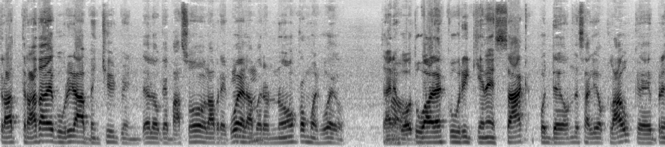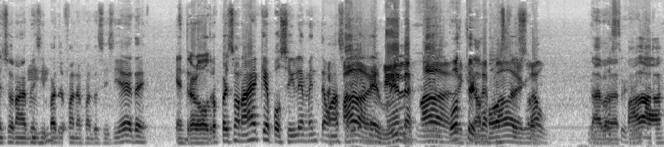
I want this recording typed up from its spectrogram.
tra- trata de cubrir a Advent Children de lo que pasó, la precuela, pero no como el juego. O sea, en el juego tú vas a descubrir quién es Zack, por de dónde salió Cloud, que es el personaje principal de Final Fantasy VII, entre los otros personajes que posiblemente van a salir en el la remake. espada, Buster. la La espada de Buster Cloud. La, la Buster, espada,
